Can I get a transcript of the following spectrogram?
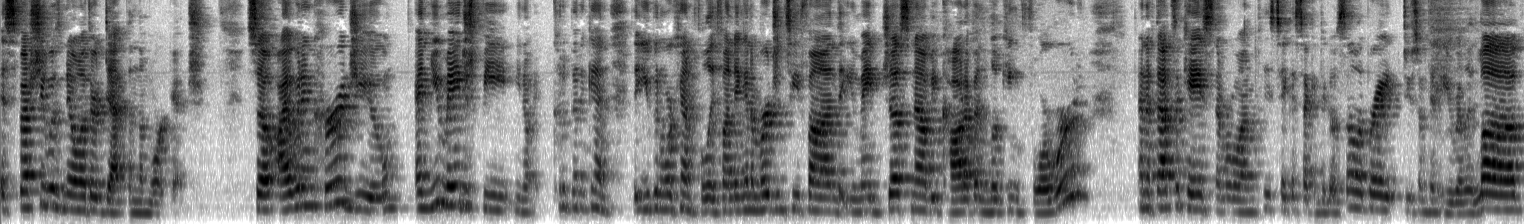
especially with no other debt than the mortgage. So I would encourage you, and you may just be, you know, it could have been again that you've been working on fully funding an emergency fund, that you may just now be caught up and looking forward. And if that's the case, number one, please take a second to go celebrate, do something that you really love,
